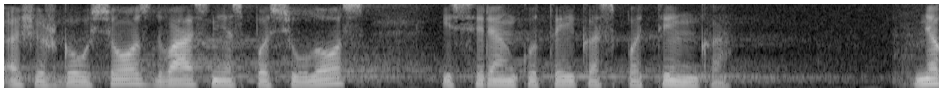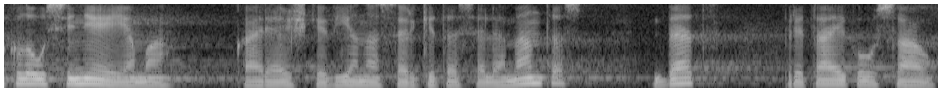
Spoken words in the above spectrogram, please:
aš iš gausios dvasinės pasiūlos įsirenku tai, kas patinka. Neklausinėjama, ką reiškia vienas ar kitas elementas, bet pritaikau savo.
